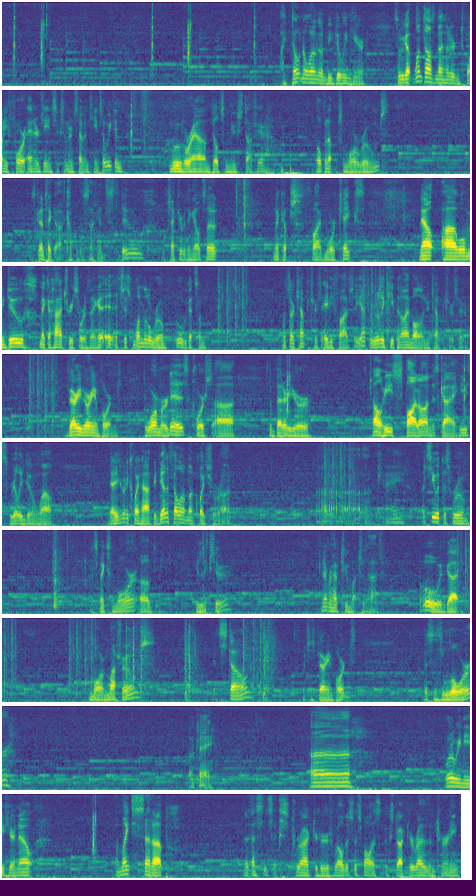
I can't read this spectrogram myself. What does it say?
I don't know what I'm going to be doing here. So we got 1,924 energy and 617. So we can move around, build some new stuff here. Open up some more rooms. It's going to take a couple of seconds to do. We'll check everything else out. Make up five more cakes. Now, uh, when we do make a hatchery sort of thing, it, it's just one little room. Ooh, we got some... What's our temperatures? 85. So you have to really keep an eyeball on your temperatures here. Very, very important. The warmer it is, of course, uh, the better your... Oh, he's spot on, this guy. He's really doing well. Yeah, he's really quite happy. The other fellow I'm not quite sure on. Uh, okay. Let's see what this room... Let's make some more of the elixir. You can never have too much of that. Oh, we've got more mushrooms Get stone, which is very important. This is lore. Okay. Uh, what do we need here? Now, I might set up an essence extractor here as well. This is a small essence extractor rather than turning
